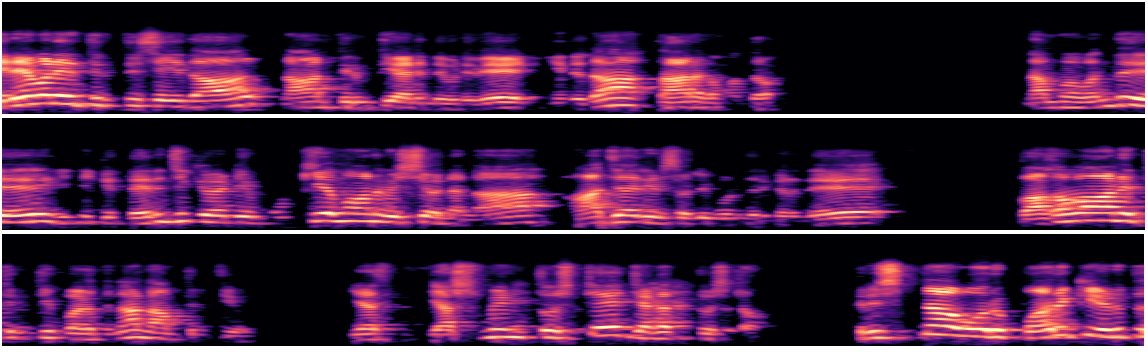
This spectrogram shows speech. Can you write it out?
இறைவனை திருப்தி செய்தால் நான் திருப்தி அடைந்து விடுவேன். இதுதான் தாரக மந்திரம். நம்ம வந்து இன்னைக்கு தெரிஞ்சுக்க வேண்டிய முக்கியமான விஷயம் என்னன்னா ஆச்சாரியர் சொல்லி கொடுத்திருக்கிறது பகவானை திருப்திப்படுத்தினா நாம் திருப்தியும். யஸ்மின் துஷ்டே ஜெகத் துஷ்டம். கிருஷ்ணா ஒரு பருக்கி எடுத்து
